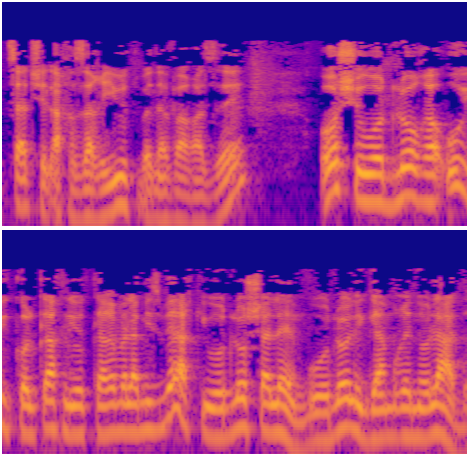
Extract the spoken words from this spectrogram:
צד של אכזריות בדבר הזה, או שהוא עוד לא ראוי כל כך להיות קרב אל המזבח, כי הוא עוד לא שלם, הוא עוד לא לגמרי נולד.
